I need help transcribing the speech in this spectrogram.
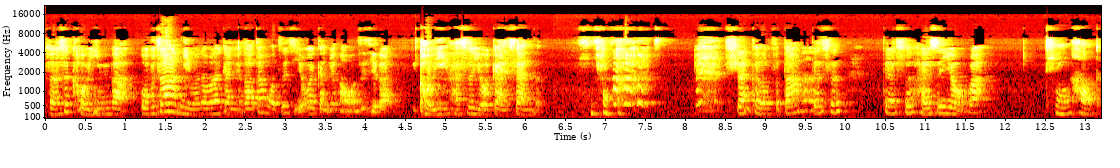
可能是口音吧，我不知道你们能不能感觉到，但我自己会感觉到我自己的口音还是有改善的。虽然可能不大，但是但是还是有吧，挺好的。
